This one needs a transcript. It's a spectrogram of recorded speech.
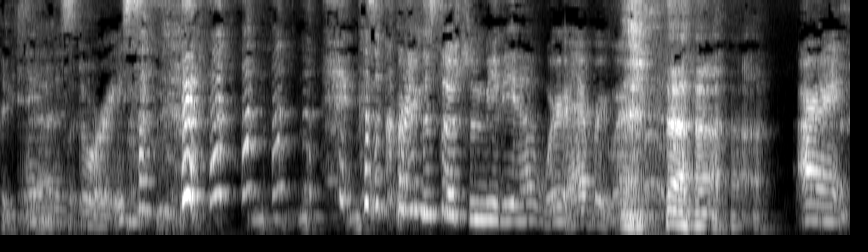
exactly. in the stories. Because according to social media, we're everywhere. All right.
